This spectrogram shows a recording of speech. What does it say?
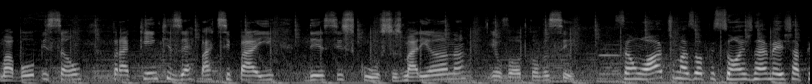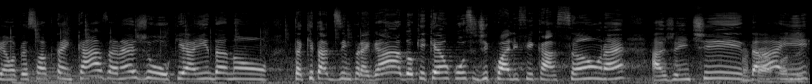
Uma boa opção para quem quiser participar aí desses cursos. Mariana, eu volto com você. São ótimas opções, né, Meio Chapião? O pessoal que está em casa, né, Ju, que ainda não, tá, que está desempregado ou que quer um curso de qualificação, né? A gente dá aí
